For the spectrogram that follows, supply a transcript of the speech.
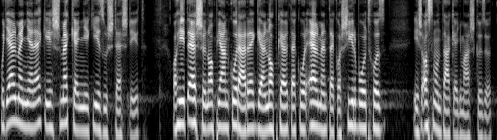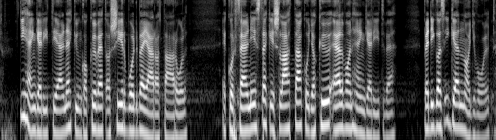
hogy elmenjenek és megkenjék Jézus testét. A hét első napján korán reggel napkeltekor elmentek a sírbolthoz, és azt mondták egymás között. Kihengeríti el nekünk a követ a sírbolt bejáratáról. Ekkor felnéztek, és látták, hogy a kő el van hengerítve pedig az igen nagy volt.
